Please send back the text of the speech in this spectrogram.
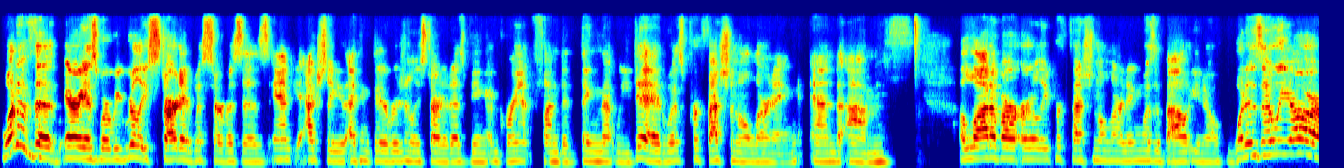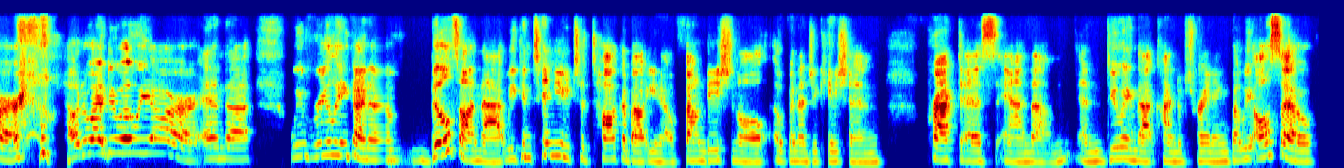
One of the areas where we really started with services, and actually I think they originally started as being a grant funded thing that we did was professional learning. And um, a lot of our early professional learning was about, you know, what is OER? How do I do OER? And uh, we've really kind of built on that. We continue to talk about, you know, foundational open education practice and, um, and doing that kind of training. But we also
